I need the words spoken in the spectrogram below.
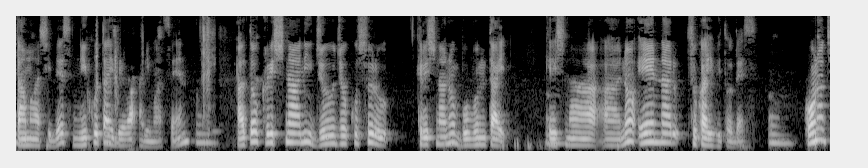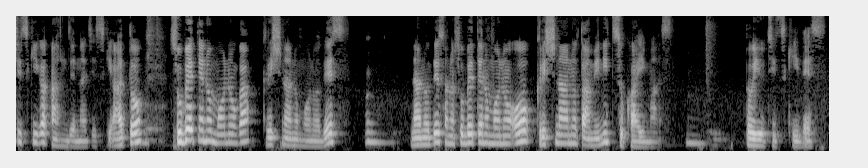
魂です。肉体ではありません。あと、クリュナに従属するクリュナの部分体、クリュナの永遠なる使い人です。この知識が完全な知識。あと、すべてのものがクリュナのものです。なので、そのすべてのものをクリュナのために使います。という知識です。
